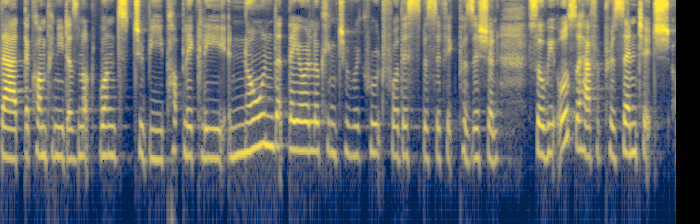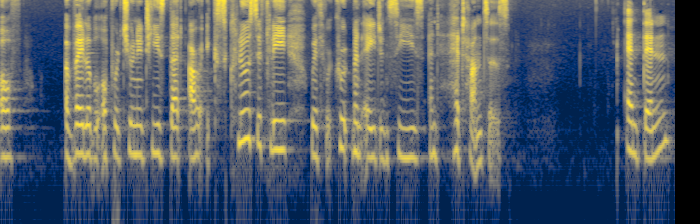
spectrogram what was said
that the company does not want to be publicly known that they are looking to recruit for this specific position. So we also have a percentage of available opportunities that are exclusively with recruitment agencies and headhunters. And then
